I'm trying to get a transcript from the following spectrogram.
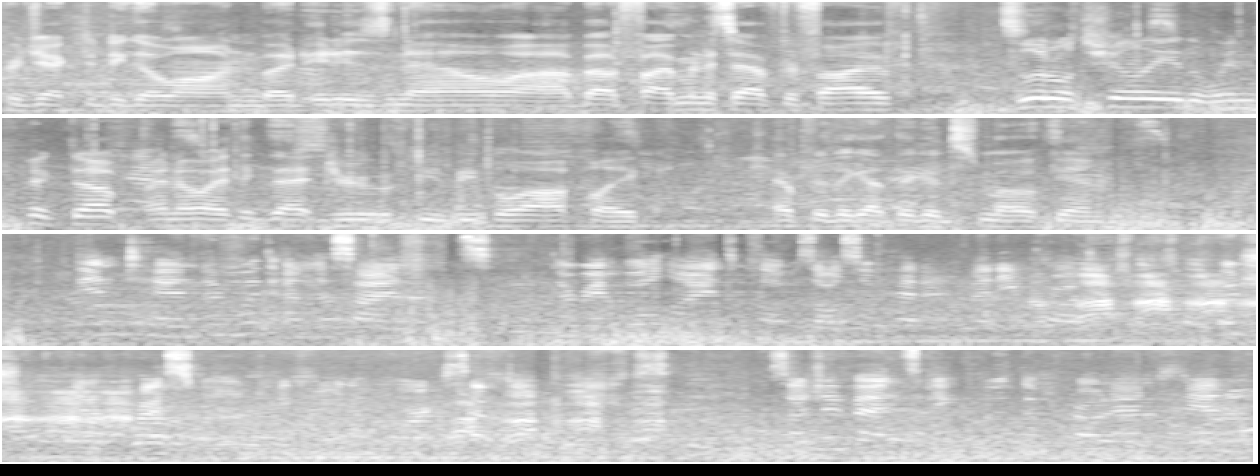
projected to go on, but it is now uh, about five minutes after five. It's a little chilly. The wind picked up. I know. I think that drew a few people off, like after they got the good smoke in. In tandem with End the Silence, the Rainbow Alliance Club has also headed many projects which push to become Such events include the pronoun panel,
